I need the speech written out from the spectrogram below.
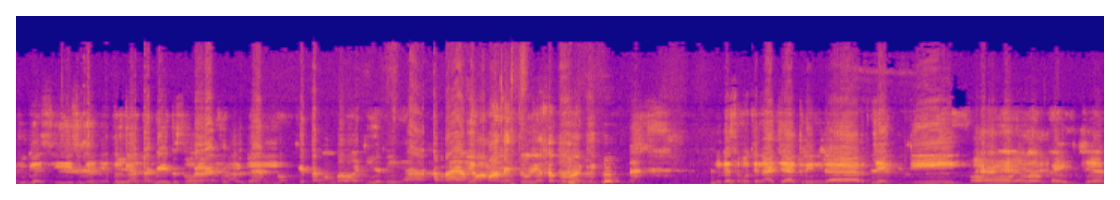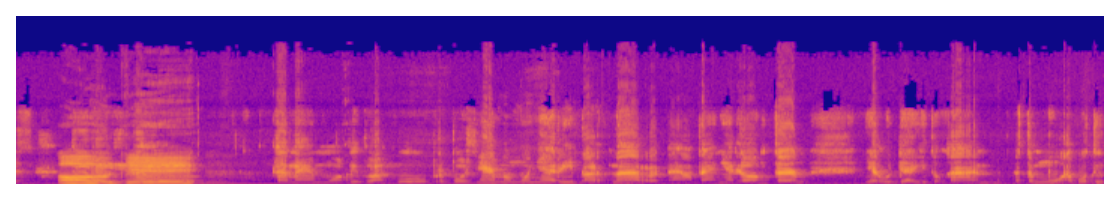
juga sih sebenarnya. Iya, tergantung tapi itu sebenarnya sih tergantung kita membawa diri ya. Karena yang, Yang mana tuh yang satu lagi? Udah sebutin aja Grinder, Jack D. Oh, Yellow Pages. Oh, oke Karena emang waktu itu aku propose-nya emang mau nyari partner, emang pengen nyari long term, ya udah gitu kan ketemu. Aku tuh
